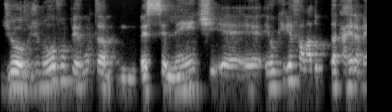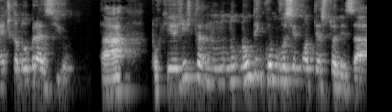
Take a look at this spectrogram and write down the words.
Diogo, de novo, uma pergunta excelente. É, é, eu queria falar do, da carreira médica no Brasil, tá? Porque a gente tá, não, tem como você contextualizar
